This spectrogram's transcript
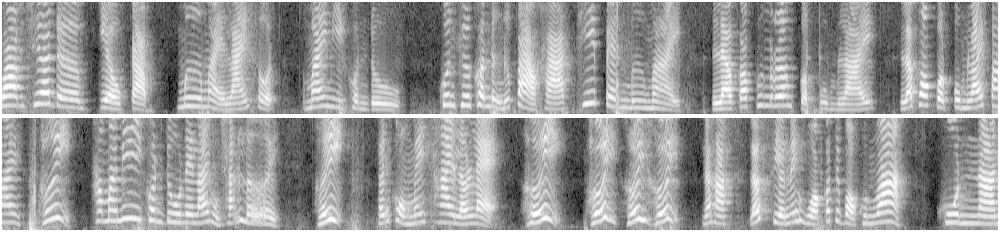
ความเชื่อเดิมเกี่ยวกับมือใหม่ไลฟ์สด ไม่มีคนดู คุณคือคนหนึ่งหรือเปล่าคะที่เป็นมือใหม่ แล้วก็เพิ่งเริ่มกดปุ่มไลค์แล้วพอกดปุ่มไลค์ไปเฮ้ยทำไมไม่มีคนดูในไลฟ์ของฉันเลยเฮ้ยฉันคงไม่ใช่แล้วแหละ เฮ้ยเฮ้ยเฮ้ยเฮ้ยนะคะ แล้วเสียงในหัวก็จะบอกคุณว่า คุณนั้น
